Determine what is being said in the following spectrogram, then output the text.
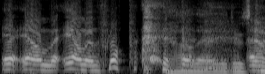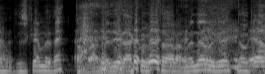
er, er, han, er han en flopp? Ja, det, du, skrem, du skremmer vettet av meg med de der kommentarene, men det er nå greit nok. Ja.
